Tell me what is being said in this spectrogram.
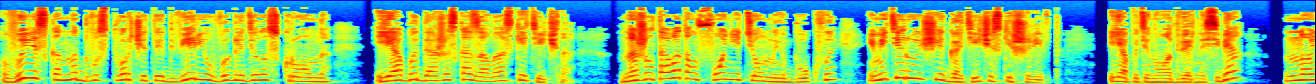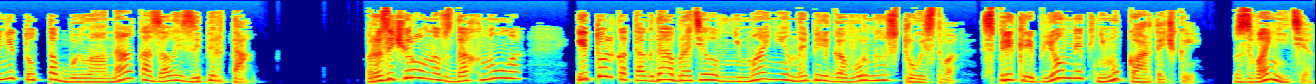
Вывеска над двустворчатой дверью выглядела скромно. Я бы даже сказала аскетично. На желтоватом фоне темные буквы, имитирующие готический шрифт. Я потянула дверь на себя, но не тут-то было, она оказалась заперта. Разочарованно вздохнула и только тогда обратила внимание на переговорное устройство с прикрепленной к нему карточкой «Звоните».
